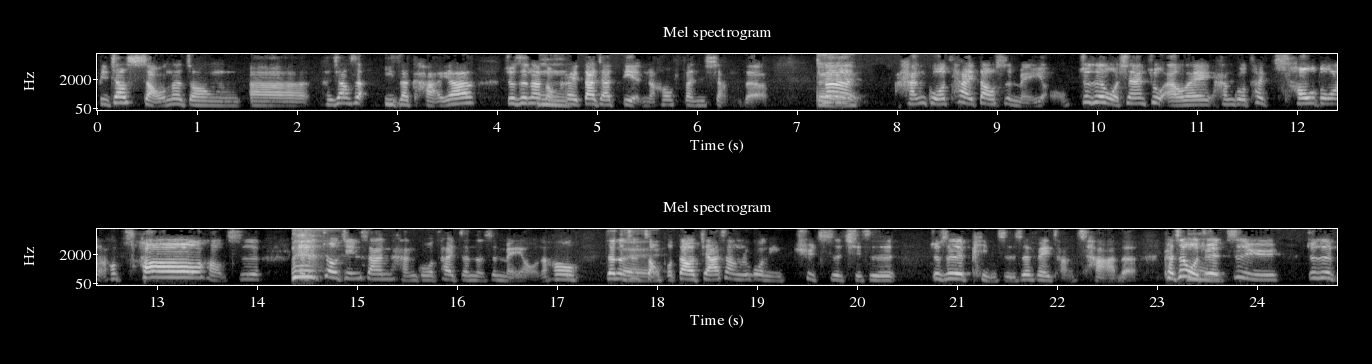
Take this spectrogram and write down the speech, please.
比较少那种呃，很像是伊扎卡呀。就是那种可以大家点然后分享的，嗯、那韩国菜倒是没有。就是我现在住 LA，韩国菜超多，然后超好吃。可是旧金山韩国菜真的是没有，然后真的是找不到。加上如果你去吃，其实就是品质是非常差的。可是我觉得至于就是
